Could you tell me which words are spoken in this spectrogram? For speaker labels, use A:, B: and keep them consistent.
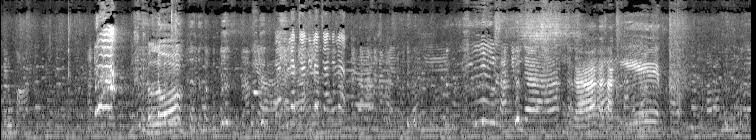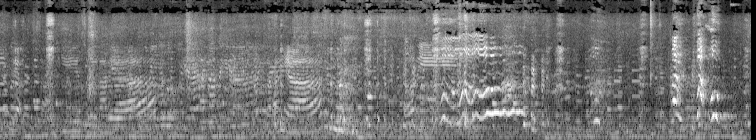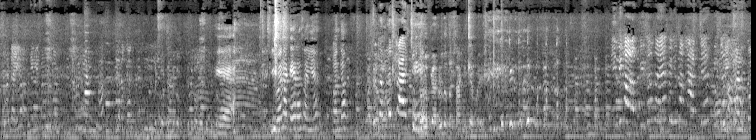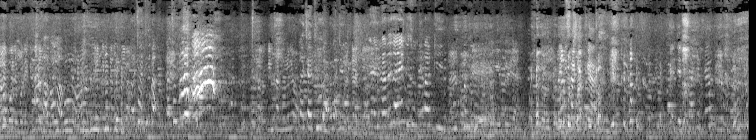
A: di rumah.
B: Belum.
A: Ya.
C: Jangan dilihat, jangan dilihat, jangan dilihat.
A: Sakit enggak?
B: Enggak, enggak sakit.
A: Kalau kalau Ditekuk.
D: Ditekuk, ditekuk, ditekuk gitu.
B: Iya. Gimana kayak rasanya? Mantap.
D: Padahal menurut Gandul tetap sakit ya, Pak ya.
C: Ini kalau bisa saya pingsan aja, bisa
A: Pingsan, boleh, boleh, boleh. Pingsan.
C: nggak mau, nggak mau.
A: Yuk, Pingsan dulu yuk.
C: Nggak jadi, Pak. Nggak jadi.
A: Yuk, pingsan dulu yuk.
C: Nggak jadi, Pak. Nggak jadi. Ya, nanti saya disuntik lagi.
A: Oke, gitu ya.
D: Menurut tetap
B: sakit
D: kok.
B: Enggak jadi sakit kan?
